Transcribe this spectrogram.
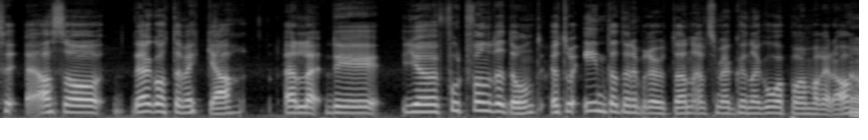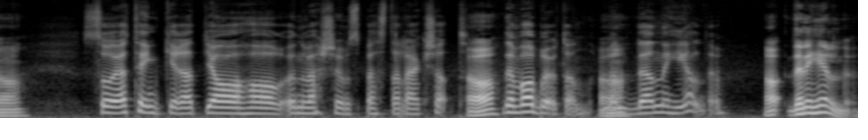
t- alltså det har gått en vecka, eller det gör fortfarande lite ont. Jag tror inte att den är bruten eftersom jag kunde gå på den varje dag. Så jag tänker att jag har universums bästa läkkött. Den var bruten, men den är hel nu. ja, den är hel nu.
